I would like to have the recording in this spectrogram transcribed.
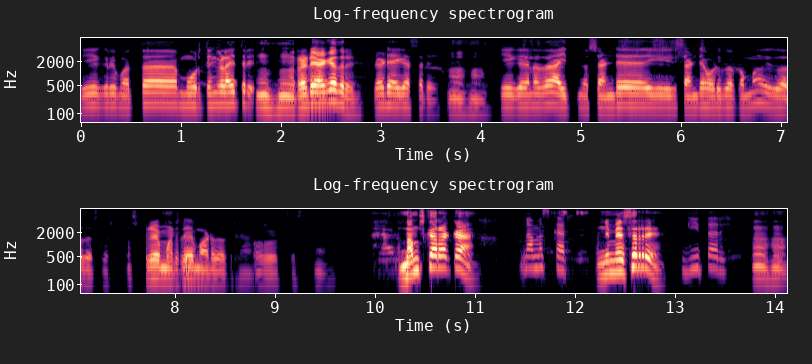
ಈಗ್ರಿ ಮತ್ತ ಮೂರ್ ತಿಂಗಳ ಆಯ್ತ್ರಿ. ಹ್ಮ್ ಹ್ಮ್ ರೆಡಿ. ಆಗ್ಯದ್ರಿ? ರೆಡಿ ಆಗ್ಯಾದ ಸರ್ ಈಗ. ಹ್ಮ್ ಹ್ಮ್. ಈಗ ಏನದ ಐತ್ ಸಂಡೇ ಈ ಸಂಡೇ ಹೊಡಿಬೇಕಮ್ಮ ಇದು ಅದ ಸರ್. ಸ್ಪ್ರೇ ಸ್ಪ್ರೇ ಮಾಡ್ಬೇಕ್ರಿ ಹಾ. ನಮಸ್ಕಾರ ಅಕ್ಕ. ನಮಸ್ಕಾರ. ನಿಮ್ ಹೆಸರ್ರಿ? ಗೀತಾ ರೀ. ಹ್ಮ್ ಹ್ಮ್.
